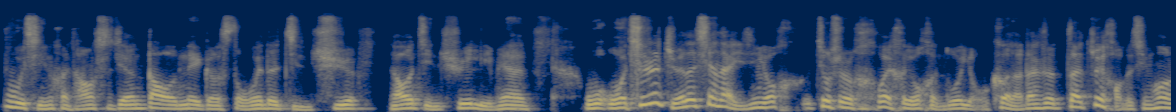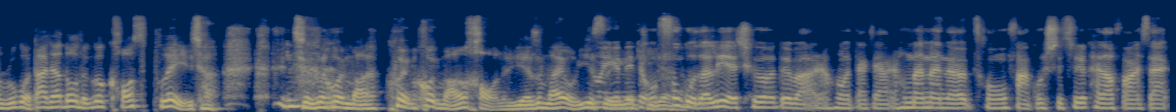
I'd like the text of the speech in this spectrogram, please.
步行很长时间到那个所谓的景区，然后景区里面，我我其实觉得现在已经有很就是会有很多游客了，但是在最好的情况，如果大家都能够 cosplay 一下，其实会蛮会会蛮好的，也是蛮有意思的一个那种复古的列车，对吧？然后大家，然后慢慢的从法国市区开到凡尔赛。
